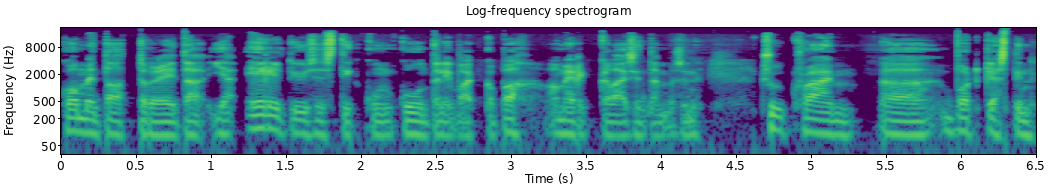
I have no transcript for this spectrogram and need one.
kommentaattoreita ja erityisesti kun kuuntelin vaikkapa amerikkalaisen tämmöisen True Crime podcastin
